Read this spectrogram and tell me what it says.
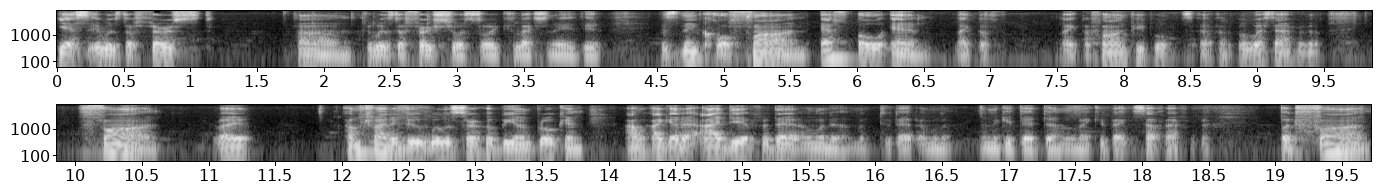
yes, it was the first. Um, it was the first short story collection they did. It's thing called Fon, F O N, like the like the Fon people of West Africa. Fon, right? I'm trying to do Will the Circle Be Unbroken. I, I got an idea for that. I'm gonna, I'm gonna do that. I'm gonna I'm gonna get that done when I get back to South Africa. But Fon,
